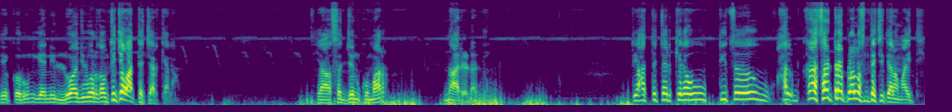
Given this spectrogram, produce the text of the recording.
हे करून यांनी लॉजवर जाऊन तिच्यावर अत्याचार केला. ह्या सज्जन कुमार नारेडाने. ते अत्याचार केल्यावर तिचं हाल कसा ट्रॅपला असून त्याची त्याला माहिती.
